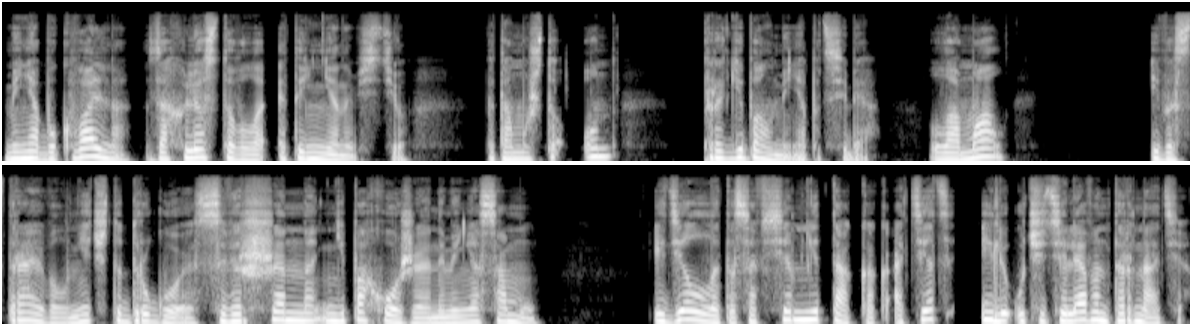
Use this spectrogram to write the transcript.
Меня буквально захлестывало этой ненавистью, потому что он прогибал меня под себя, ломал и выстраивал нечто другое, совершенно не похожее на меня саму и делал это совсем не так, как отец или учителя в интернате.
